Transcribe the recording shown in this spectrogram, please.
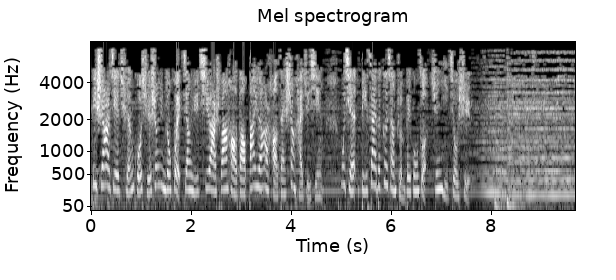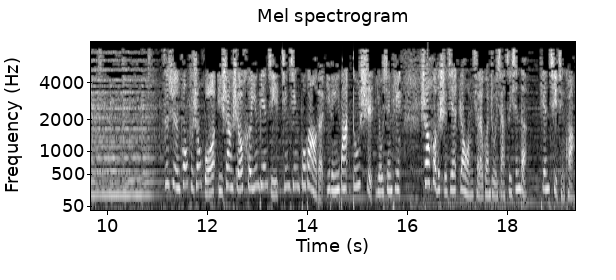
第十二届全国学生运动会将于七月二十八号到八月二号在上海举行，目前比赛的各项准备工作均已就绪。资讯，丰富生活。以上是由贺英编辑、晶晶播报的《一零一八都市优先听》。稍后的时间，让我们一起来关注一下最新的天气情况。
